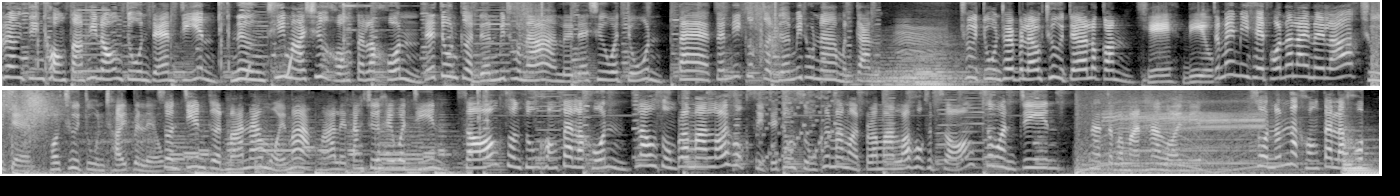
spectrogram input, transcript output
เรื่องจริงของสามพี่น้องจูนแจนจีนหนึ่งที่มาชื่อของแต่ละคนเจจูนเกิดเดือนมิถุนาเลยได้ชื่อว่าจูน แต่เจนนี่ก็เกิดเดือนมิถุนาเหมือนกันชื่อจูนใช้ไปแล้วชื่อแจนแล้วกันเคเดีลจะไม่มีเหตุผลอะไรเลยละชื่อแจนเพราะชื่อจูนใช้ไปแล้ว ส่วนจีนเกิดมาหน้าหมวยมากมาเลยตั้งชื่อให้ว่าจีน 2. ส่วนสูงของแต่ละคน เราสูงประมาณ 160เจจูนสูงขึ้นมาหน่อยประมาณ 162 ส่วนจีนน่าจะประมาณ 500 เมตร ส่วนน้ำหนักของแต่ละคน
